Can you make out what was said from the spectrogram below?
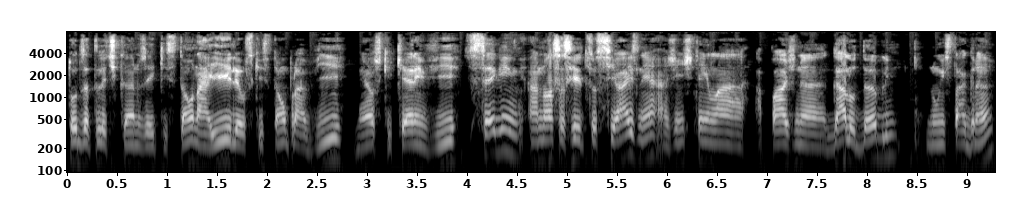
todos os atleticanos aí que estão na ilha, os que estão para vir, né, os que querem vir. Seguem as nossas redes sociais, né? A gente tem lá a página Galo Dublin no Instagram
